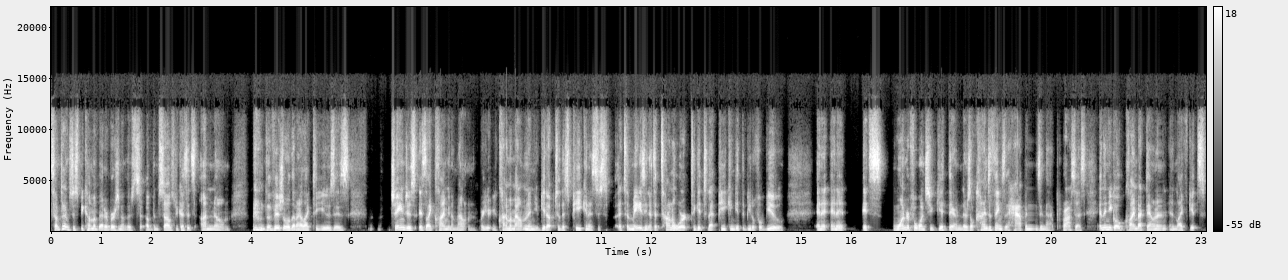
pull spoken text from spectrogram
sometimes just become a better version of, their, of themselves because it's unknown. The visual that i like to use is change is, is like climbing a mountain where you, you climb a mountain and you get up to this peak and it's just it's amazing. It's a ton of work to get to that peak and get the beautiful view. And it and it it's wonderful once you get there and there's all kinds of things that happens in that process. And then you go climb back down and, and life gets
